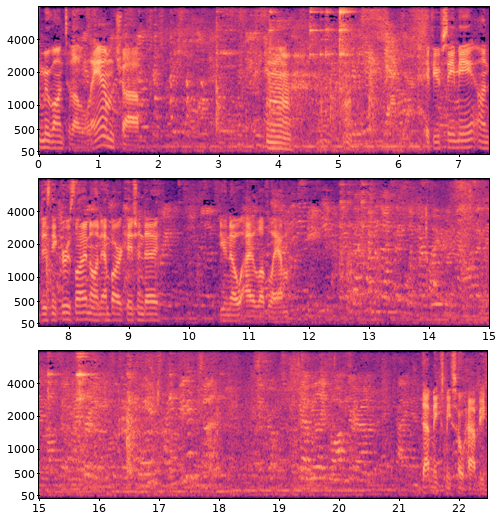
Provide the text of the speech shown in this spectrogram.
Move on to the lamb chop. Mm. If you've seen me on Disney Cruise Line on Embarkation Day, you know I love lamb. That makes me so happy.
